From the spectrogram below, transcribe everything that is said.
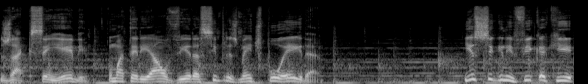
já que sem ele o material vira simplesmente poeira. Isso significa que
